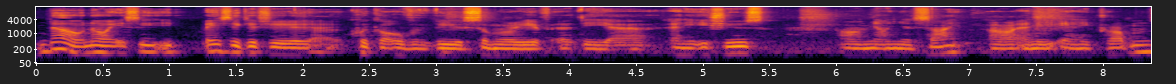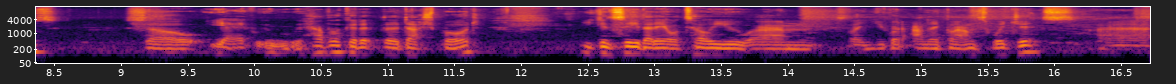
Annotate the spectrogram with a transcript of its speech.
No, no. it basically gives you a quick overview, summary of the uh, any issues on on your site or any any problems. So yeah, if we have a look at the dashboard, you can see that it will tell you um, like you've got at a glance widgets. Uh,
